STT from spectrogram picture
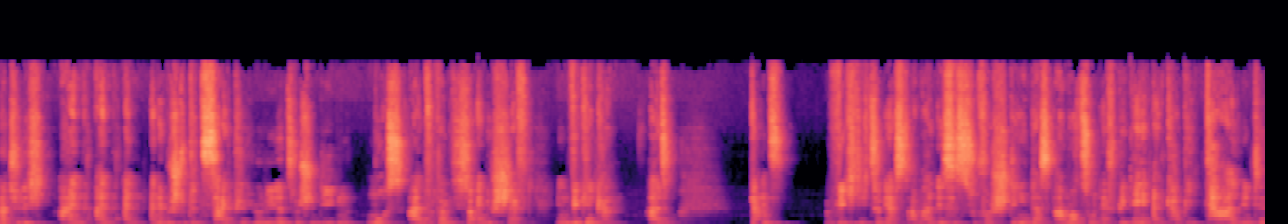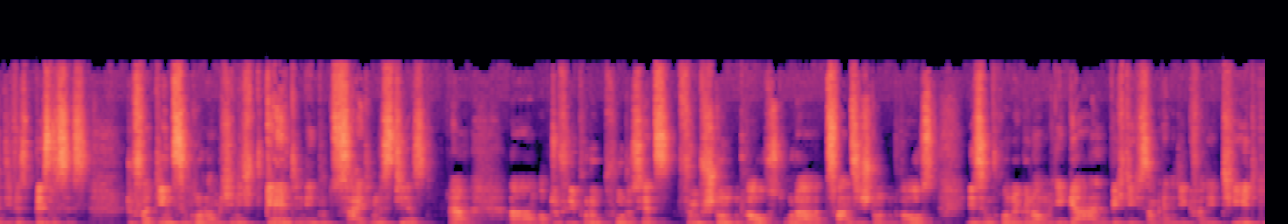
natürlich ein, ein, ein, eine bestimmte Zeitperiode, die dazwischen liegen muss, einfach damit sich so ein Geschäft entwickeln kann. Also, Ganz wichtig zuerst einmal ist es zu verstehen, dass Amazon FBA ein kapitalintensives Business ist. Du verdienst im Grunde genommen hier nicht Geld, indem du Zeit investierst. Ja? Ähm, ob du für die Produktfotos jetzt 5 Stunden brauchst oder 20 Stunden brauchst, ist im Grunde genommen egal. Wichtig ist am Ende die Qualität.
